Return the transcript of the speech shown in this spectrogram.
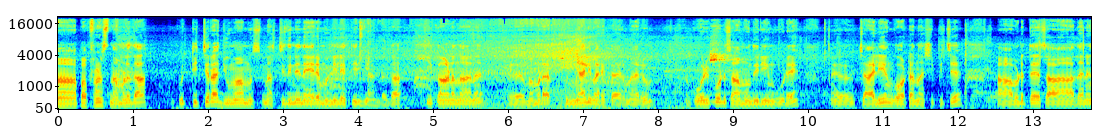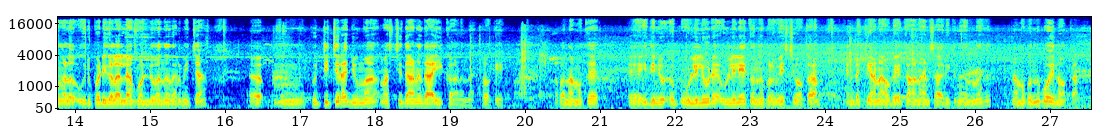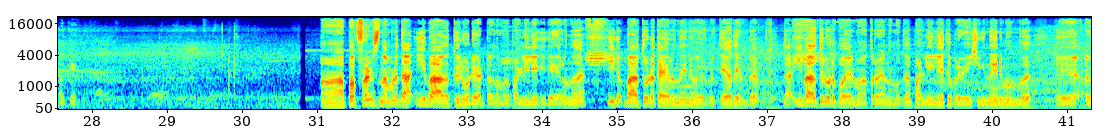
അപ്പോൾ ഫ്രണ്ട്സ് നമ്മളിതാ കുറ്റിച്ചിറ ജുമാ മുസ് മസ്ജിദിന്റെ നേരെ മുന്നിൽ എത്തിയിരിക്കുകയാണ് ഈ കാണുന്നതാണ് നമ്മുടെ കുഞ്ഞാലി മരക്കാരന്മാരും കോഴിക്കോട് സാമൂതിരിയും കൂടെ ചാലിയം കോട്ട നശിപ്പിച്ച് അവിടുത്തെ സാധനങ്ങൾ ഉരുപ്പടികളെല്ലാം കൊണ്ടുവന്ന് നിർമ്മിച്ച കുറ്റിച്ചിറ ജുമാ മസ്ജിദാണ് ഇതാ ഈ കാണുന്നത് ഓക്കെ. അപ്പോൾ നമുക്ക് ഇതിന്റെ ഉള്ളിലൂടെ ഉള്ളിലേക്കൊന്ന് പ്രവേശിച്ച് നോക്കാം. എന്തൊക്കെയാണ് അവിടെ കാണാൻ സാധിക്കുന്നതെന്ന് നമുക്കൊന്ന് പോയി നോക്കാം. ഓക്കെ. അപ്പോൾ ഫ്രണ്ട്സ് നമ്മളിതാ ഈ ഭാഗത്തിലൂടെ കേട്ടോ നമ്മൾ പള്ളിയിലേക്ക് കയറുന്നത്. ഈ ഭാഗത്തൂടെ കയറുന്നതിന് ഒരു പ്രത്യേകതയുണ്ട്. ഈ ഭാഗത്തിലൂടെ പോയാൽ മാത്രമേ നമുക്ക് പള്ളിയിലേക്ക് പ്രവേശിക്കുന്നതിന് മുമ്പ്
